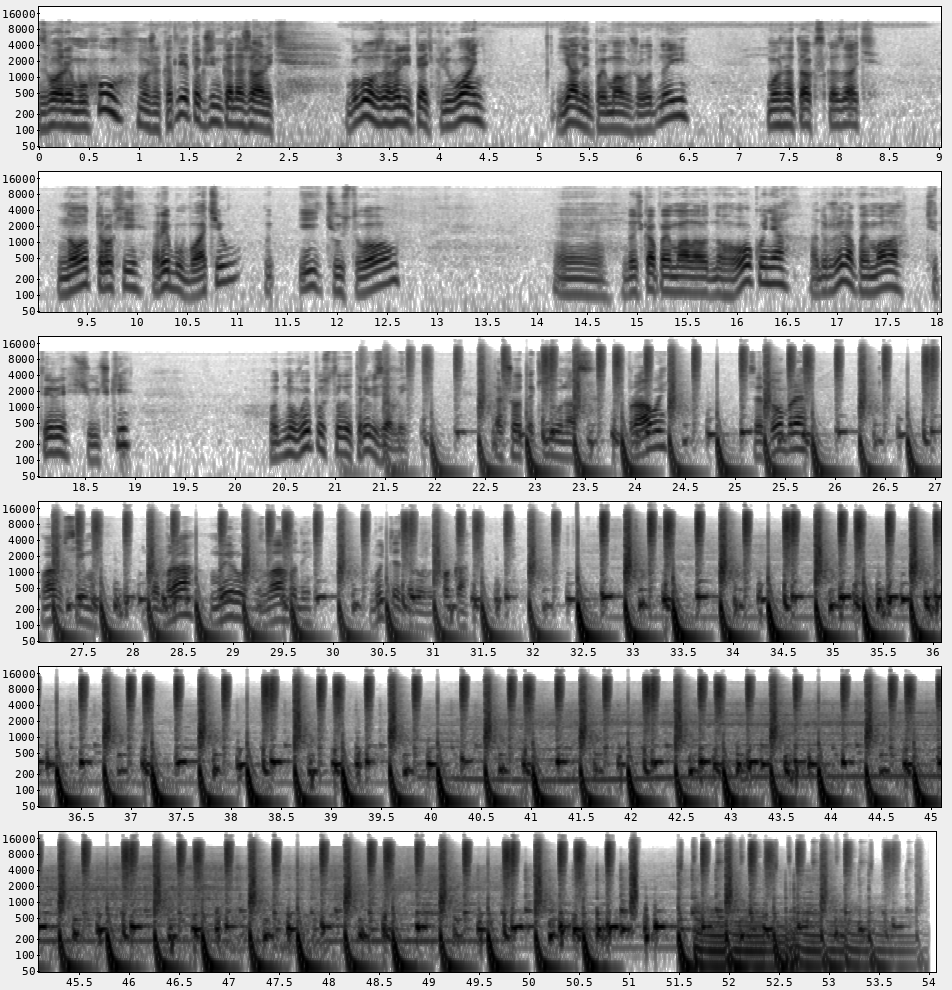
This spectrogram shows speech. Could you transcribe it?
Зваримо уху, може котлеток жінка нажарить. Було взагалі 5 клювань. Я не поймав жодної, можна так сказати. Но трохи рибу бачив і чувствував. Е, Дочка поймала одного окуня, а дружина поймала чотири щучки. Одну випустили, три взяли. Так що такі у нас справи. Все добре. Вам всім добра, миру, злагоди. Будьте здорові. Пока.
